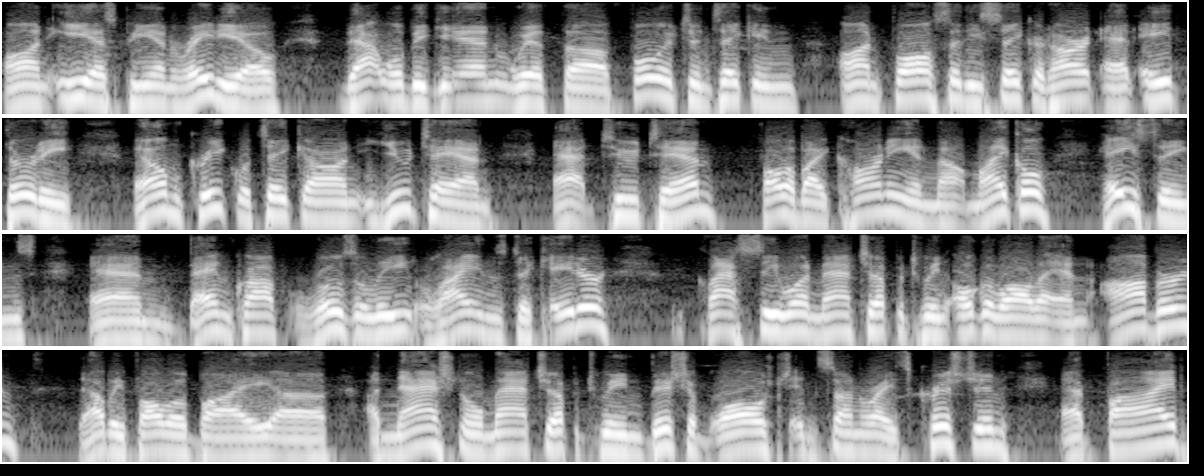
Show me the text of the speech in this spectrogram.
on ESPN Radio. That will begin with uh, Fullerton taking on Falls City Sacred Heart at 8:30. Elm Creek will take on Yutan at 2:10, followed by Kearney and Mount Michael, Hastings and Bancroft Rosalie Lyons Decatur. Class C1 matchup between Ogallala and Auburn. That'll be followed by uh, a national matchup between Bishop Walsh and Sunrise Christian at 5.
